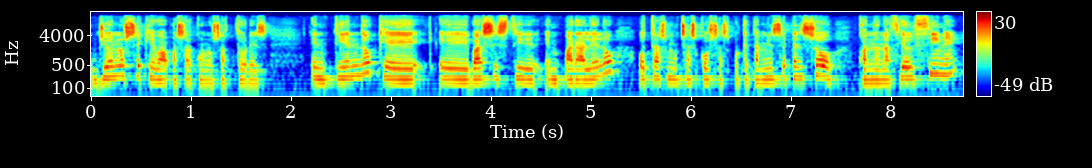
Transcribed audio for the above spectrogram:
yo no sé qué va a pasar con los actores. Entiendo que eh, va a existir en paralelo otras muchas cosas, porque también se pensó cuando nació el cine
